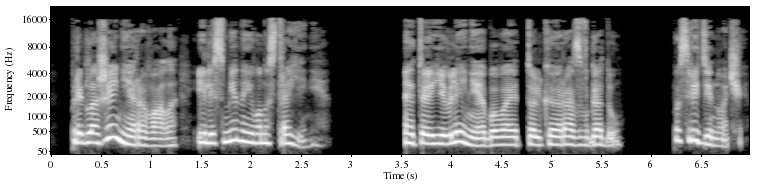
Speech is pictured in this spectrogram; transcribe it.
— предложение Рывала или смена его настроения. Это явление бывает только раз в году, посреди ночи.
